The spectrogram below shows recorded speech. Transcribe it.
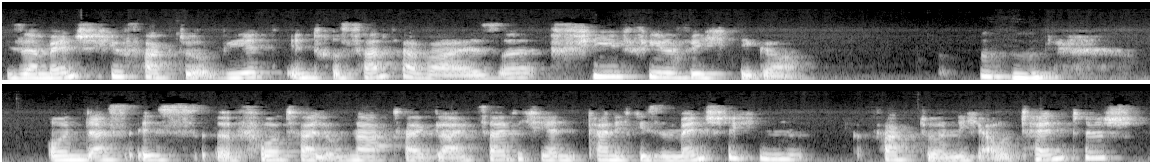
dieser menschliche Faktor wird interessanterweise viel, viel wichtiger. Mhm. Und das ist äh, Vorteil und Nachteil gleichzeitig. Kann ich diesen menschlichen Faktor nicht authentisch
